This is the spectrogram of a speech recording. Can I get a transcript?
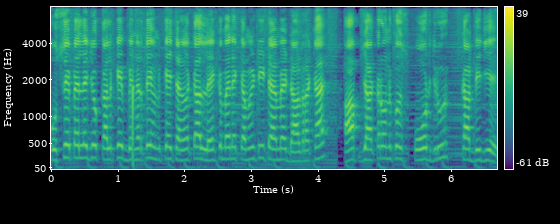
उससे पहले जो कल के विनर थे, उनके चैनल का लिंक मैंने कम्युनिटी टैब में डाल रखा है। आप जाकर उनको सपोर्ट ज़रूर कर दीजिए।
